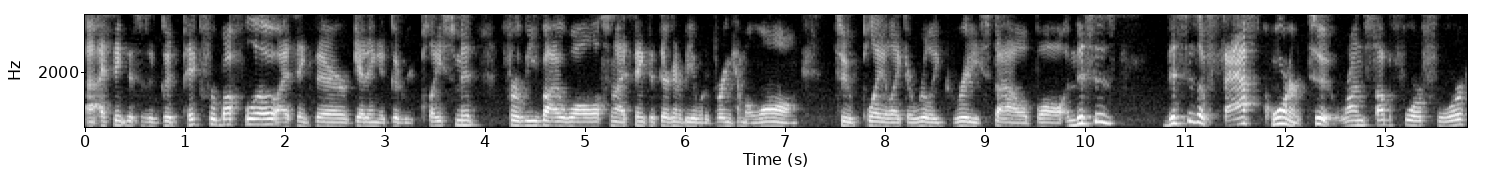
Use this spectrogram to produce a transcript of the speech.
uh, I think this is a good pick for Buffalo. I think they're getting a good replacement for Levi Wallace, and I think that they're going to be able to bring him along to play like a really gritty style of ball. And this is this is a fast corner too. Runs sub four four.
